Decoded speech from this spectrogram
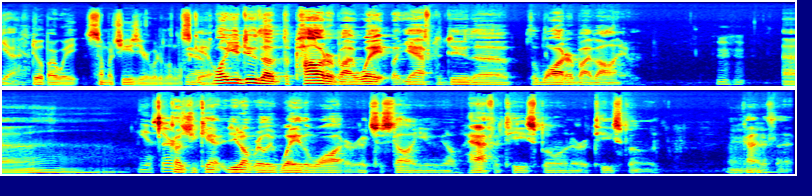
Yeah, Yeah. do it by weight. So much easier with a little Yeah. scale. Well, you do the the powder by weight, but you have to do the the water by volume hmm uh, Yes, sir. because you can't. You don't really weigh the water. It's just telling you, you know, half a teaspoon or a teaspoon. kind of thing.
